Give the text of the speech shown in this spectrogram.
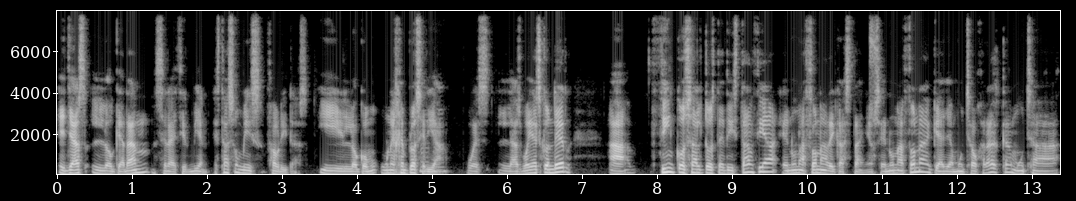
ellas lo que harán será decir, bien, estas son mis favoritas. Y lo, un ejemplo sería, pues las voy a esconder a cinco saltos de distancia en una zona de castaños, en una zona que haya mucha hojarasca, mucha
